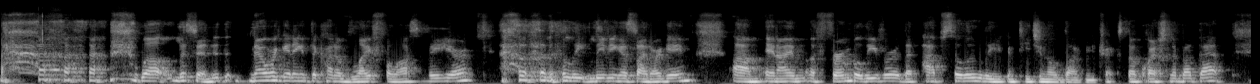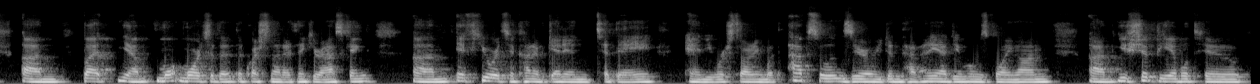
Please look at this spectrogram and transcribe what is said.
well, listen, now we're getting into kind of life philosophy here, leaving aside our game. Um, and I'm a firm believer that absolutely you can teach an old dog new tricks. No question about that. Um, but yeah, more, more to the, the question that I think you're asking. Um, if you were to kind of get in today and you were starting with absolute zero, you didn't have any idea what was going on, um, you should be able to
